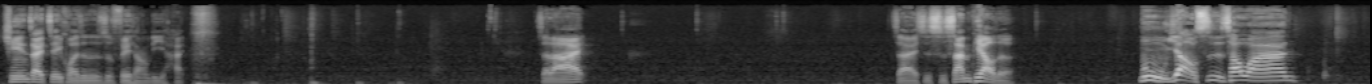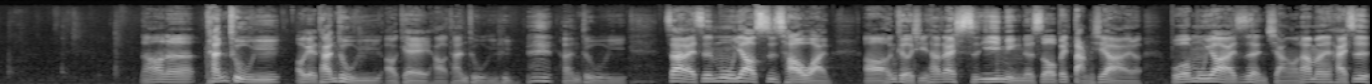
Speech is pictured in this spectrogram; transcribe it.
芊芊在这一块真的是非常厉害。再来，再来是十三票的木曜四超完，然后呢，弹土鱼，OK，弹土鱼，OK，好，弹土鱼，弹土鱼，再来是木曜四超玩啊，很可惜他在十一名的时候被挡下来了。不过木曜还是很强哦，他们还是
